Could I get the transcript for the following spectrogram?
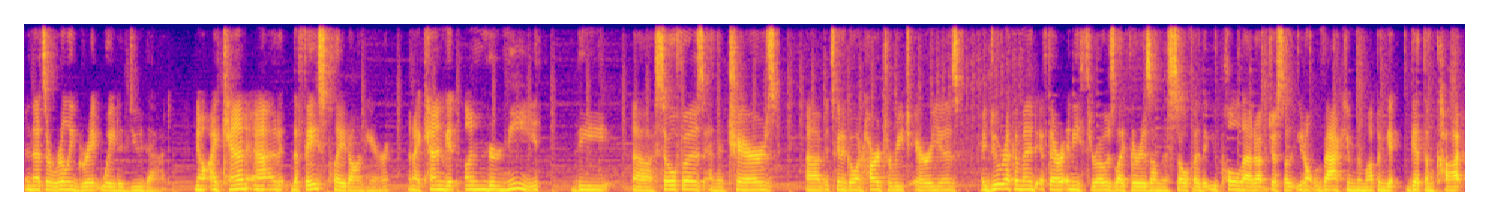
And that's a really great way to do that. Now I can add the faceplate on here and I can get underneath the uh, sofas and the chairs. Um, it's gonna go in hard to reach areas. I do recommend if there are any throws like there is on the sofa that you pull that up just so that you don't vacuum them up and get, get them caught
